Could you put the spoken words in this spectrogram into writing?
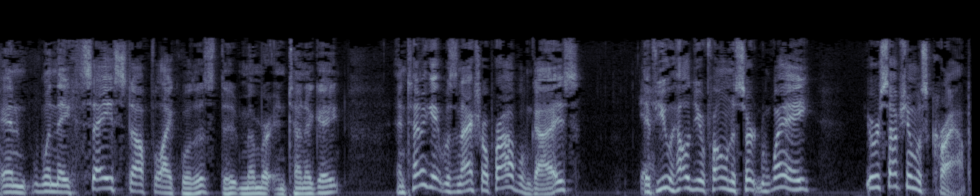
And when they say stuff like, well, this, remember Antennagate? Antennagate was an actual problem, guys. Yeah. If you held your phone a certain way, your reception was crap.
